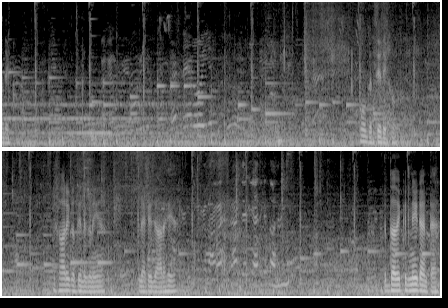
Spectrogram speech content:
ਆ ਦੇਖੋ। ਉਹ ਗੱਦੇ ਦੇਖੋ। ਸਾਰੇ ਗੱਦੇ ਲੱਗਣੇ ਆ, ਲੈ ਕੇ ਜਾ ਰਹੇ ਆ। ਇੱਦਾਂ ਦੇ ਕਿੰਨੇ ਹੀ ਟੈਂਟ ਹੈ?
